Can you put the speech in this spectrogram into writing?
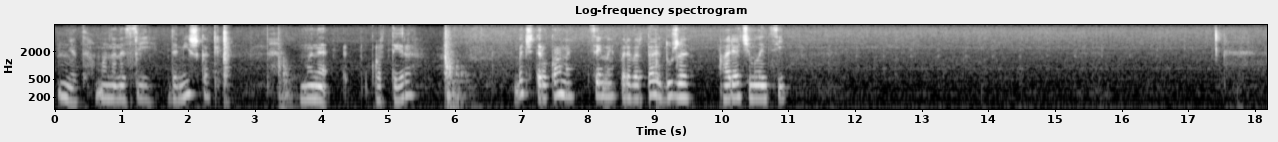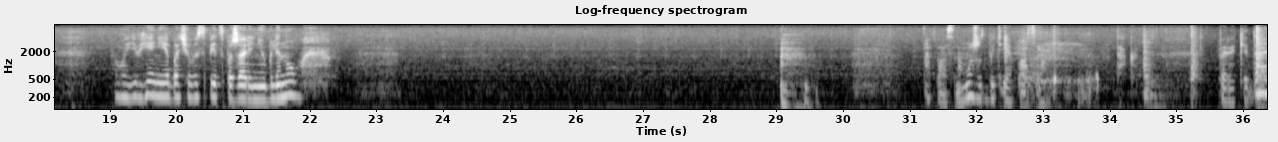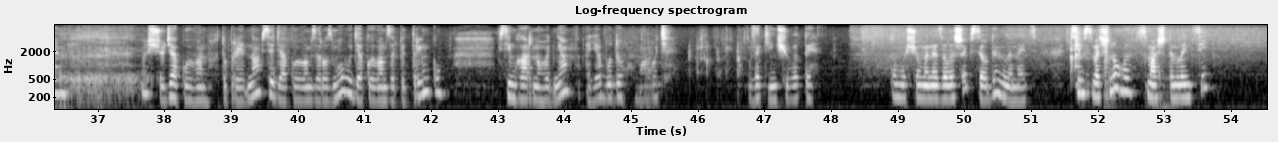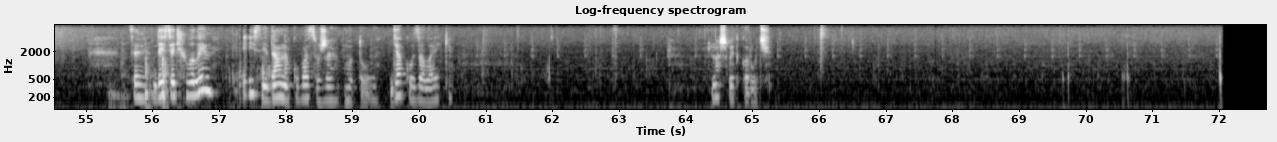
Ні, в мене не свій домішка. У мене квартира. Бачите, руками цими перевертаю дуже гарячі млинці. Ой, Євгеній, я бачу, ви спец по блинов. Опасно, может быть и опасно. Так, перекидаємо. Ну що, дякую вам, хто приєднався. Дякую вам за розмову, дякую вам за підтримку. Всім гарного дня, а я буду, мабуть, закінчувати, тому що в мене залишився один млинець. Всім смачного, смажте млинці. Це 10 хвилин і сніданок у вас вже готовий. Дякую за лайки. На швидкоруч.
